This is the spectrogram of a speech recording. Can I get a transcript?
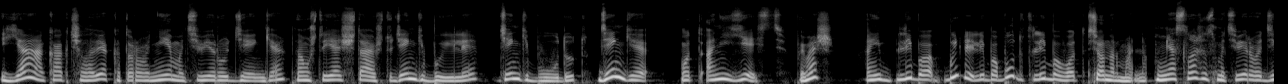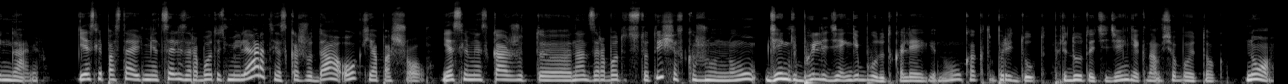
И я, как человек, которого не мотивируют деньги, потому что я считаю, что деньги были, деньги будут, деньги вот они есть, понимаешь? Они либо были, либо будут, либо вот все нормально. Меня сложно смотивировать деньгами. Если поставить мне цель заработать миллиард, я скажу, да, ок, я пошел. Если мне скажут, э, надо заработать 100 тысяч, я скажу, ну, деньги были, деньги будут, коллеги. Ну, как-то придут. Придут эти деньги, к нам все будет ок. Но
